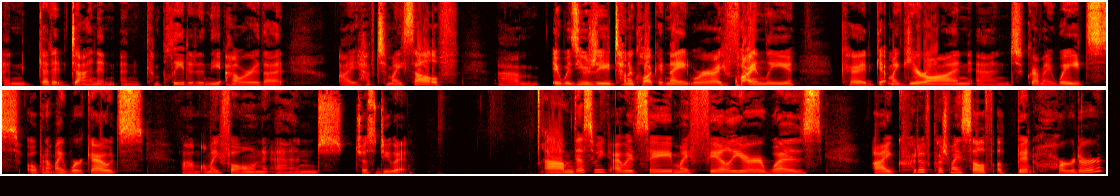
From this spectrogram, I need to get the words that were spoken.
and get it done and, and completed in the hour that I have to myself. Um, it was usually 10 o'clock at night where I finally could get my gear on and grab my weights, open up my workouts um, on my phone, and just do it. Um, this week, I would say my failure was I could have pushed myself a bit harder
